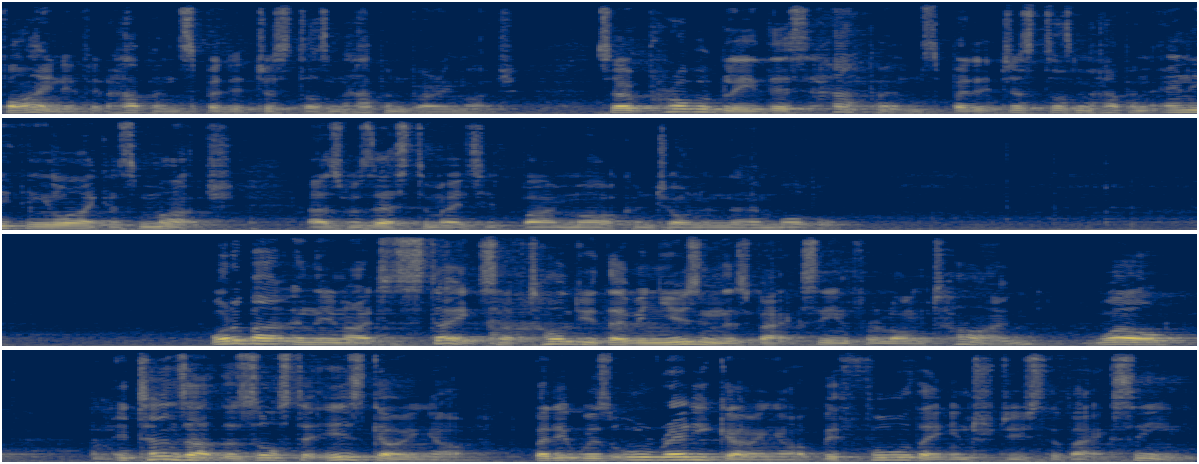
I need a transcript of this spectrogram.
fine if it happens, but it just doesn't happen very much. So, probably this happens, but it just doesn't happen anything like as much as was estimated by Marc and John in their model. What about in the United States? I've told you they've been using this vaccine for a long time. Well, it turns out that zoster is going up, but it was already going up before they introduced the vaccine.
